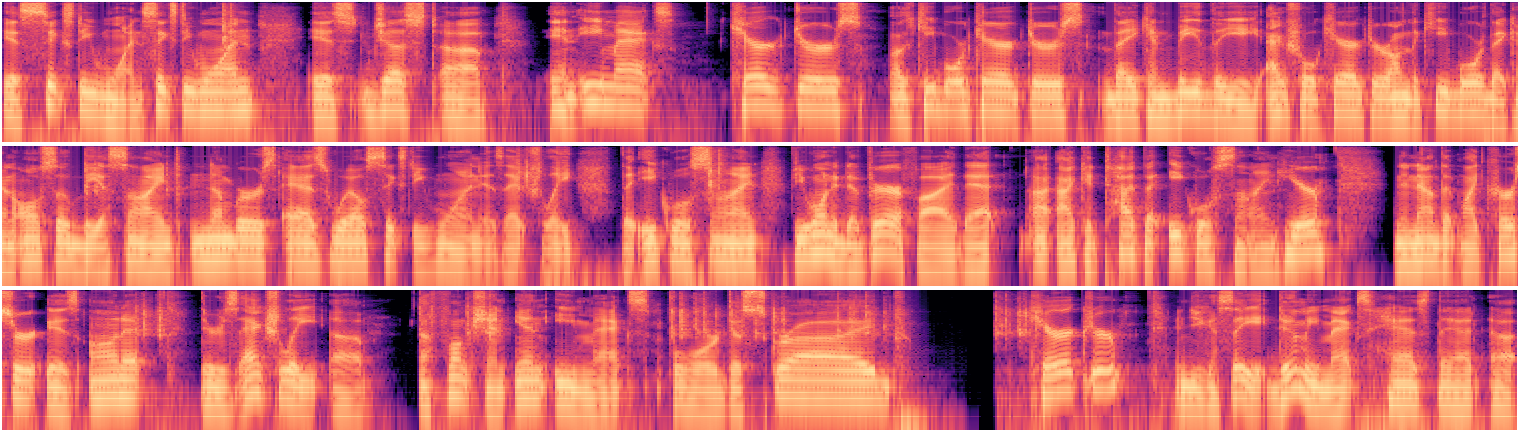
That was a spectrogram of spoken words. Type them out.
is 61. 61 is just uh, in Emacs, characters, uh, keyboard characters, they can be the actual character on the keyboard. They can also be assigned numbers as well. 61 is actually the equal sign. If you wanted to verify that, I, I could type an equal sign here. And now that my cursor is on it, there's actually uh, a function in Emacs for describe character. And you can see Doom Emacs has that uh,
